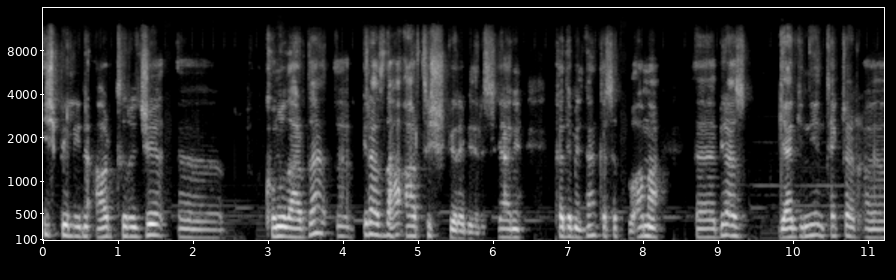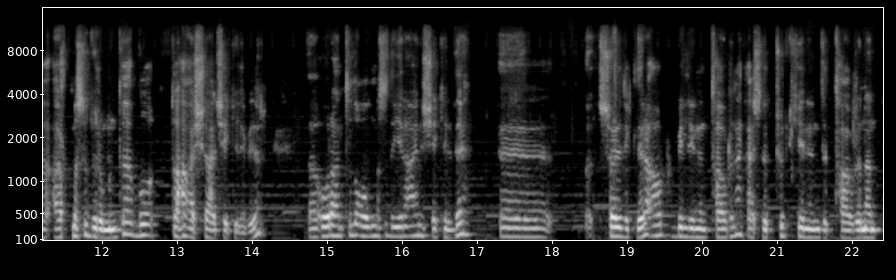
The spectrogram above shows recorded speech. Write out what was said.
işbirliğini artırıcı e, konularda e, biraz daha artış görebiliriz. Yani kademeliden kasıt bu ama biraz gerginliğin tekrar e, artması durumunda bu daha aşağı çekilebilir. E, orantılı olması da yine aynı şekilde e, söyledikleri Avrupa Birliği'nin tavrına karşılık Türkiye'nin de tavrının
